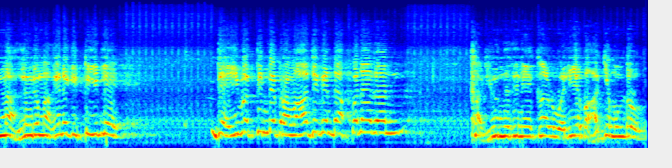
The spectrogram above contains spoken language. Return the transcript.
നല്ലൊരു മകനെ കിട്ടിയില്ലേ? ദൈവത്തിന്റെ പ്രവാചകന്റെ അപ്പനാകാൻ കഴിയുന്നതിനേക്കാൾ വലിയ ഭാഗ്യമുണ്ടോ?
